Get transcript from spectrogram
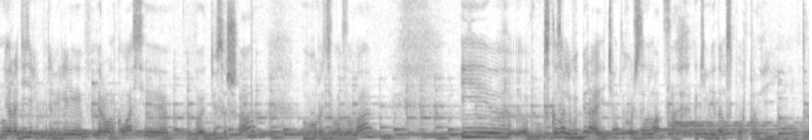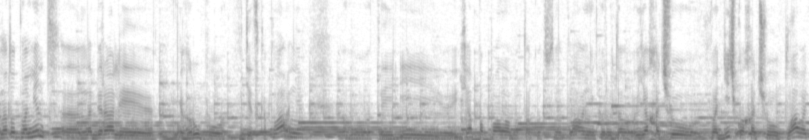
Меня родители привели в первом классе в Дю США, в городе Лозова. И э, сказали, выбирай, чем ты хочешь заниматься, каким видом спорта. На тот момент э, набирали группу в детское плавание. Вот, и, и я попала вот так вот на плавание. Говорю, да, я хочу водичку, хочу плавать.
